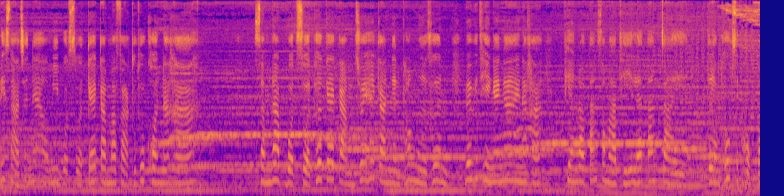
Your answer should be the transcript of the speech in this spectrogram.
ริสาชาแนลมีบทสวดแก้กรรมมาฝากทุกๆคนนะคะสำหรับบทสวดเพื่อแก้กรรมช่วยให้การเงินคล่องมือขึ้น ด้วยวิธีง่าย ๆนะคะ เพียงเราตั้งสมาธิและตั้งใจ เตรียมทูบ16 ด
